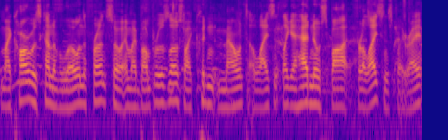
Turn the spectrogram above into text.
my car was kind of low in the front, so and my bumper was low, so I couldn't mount a license. Like it had no spot for a license plate, right?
